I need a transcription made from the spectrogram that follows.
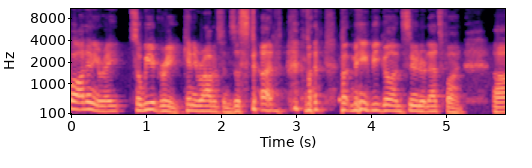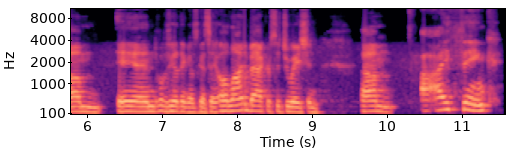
well, at any rate, so we agree. Kenny Robinson's a stud, but but maybe gone sooner. That's fine. Um, and what was the other thing I was going to say? Oh, linebacker situation. Um, I think,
